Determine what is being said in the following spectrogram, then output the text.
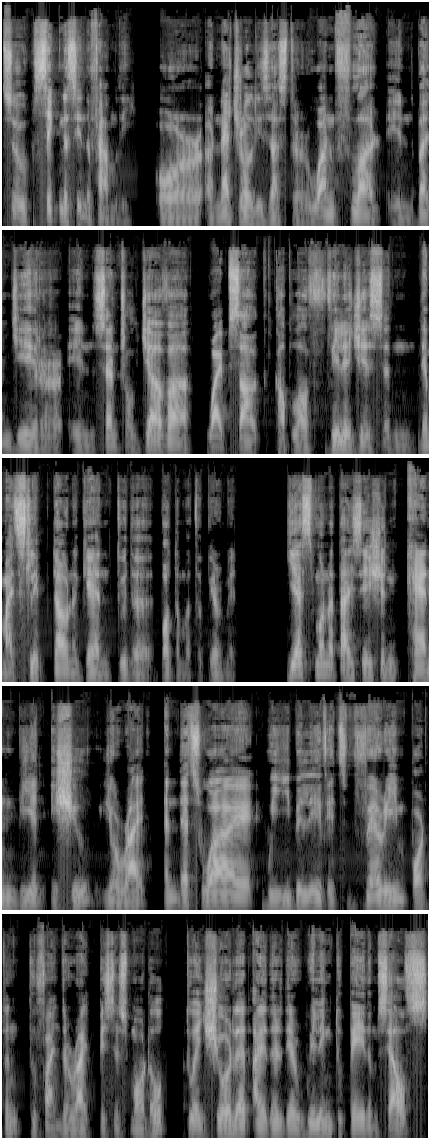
So sickness in the family or a natural disaster, one flood in Banjir in central Java wipes out a couple of villages and they might slip down again to the bottom of the pyramid yes, monetization can be an issue. You're right. And that's why we believe it's very important to find the right business model to ensure that either they're willing to pay themselves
